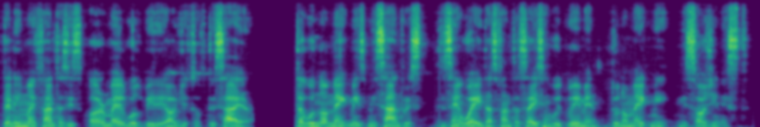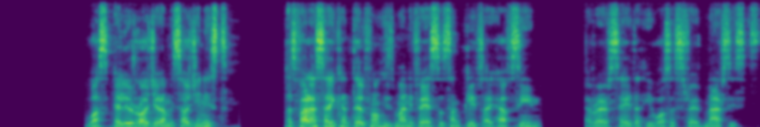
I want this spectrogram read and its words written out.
then in my fantasies other male would be the objects of desire. That would not make me misandrist, the same way that fantasizing with women do not make me misogynist. Was Elliot Rodger a misogynist? As far as I can tell from his manifestos and clips I have seen, I rare say that he was a straight narcissist.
